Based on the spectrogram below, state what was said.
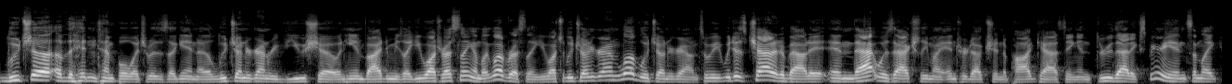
Lucha of the Hidden Temple, which was again a Lucha Underground review show, and he invited me. He's like, "You watch wrestling?" I'm like, "Love wrestling." You watch Lucha Underground? Love Lucha Underground. So we, we just chatted about it, and that was actually my introduction to podcasting. And through that experience, I'm like,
